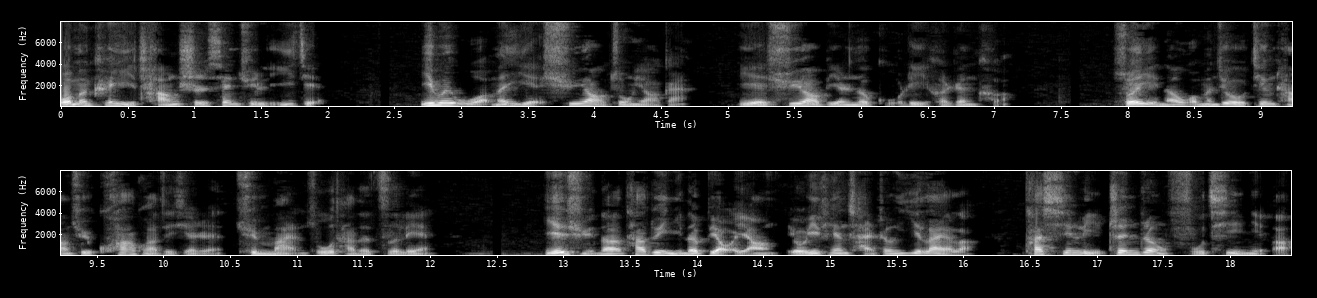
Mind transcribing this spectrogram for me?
我们可以尝试先去理解，因为我们也需要重要感，也需要别人的鼓励和认可。所以呢，我们就经常去夸夸这些人，去满足他的自恋。也许呢，他对你的表扬有一天产生依赖了，他心里真正服气你了，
